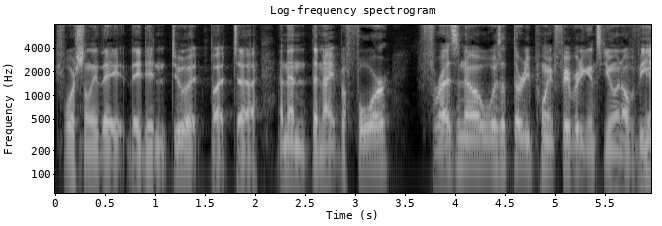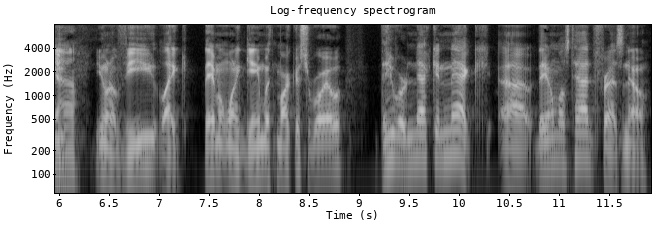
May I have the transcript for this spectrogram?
Fortunately, they they didn't do it. But uh, and then the night before, Fresno was a 30 point favorite against UNLV. Yeah. UNLV, like they haven't won a game with Marcus Arroyo. They were neck and neck. Uh, they almost had Fresno.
